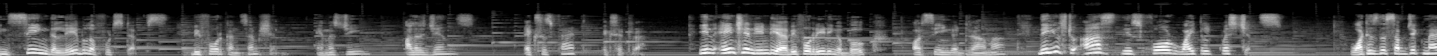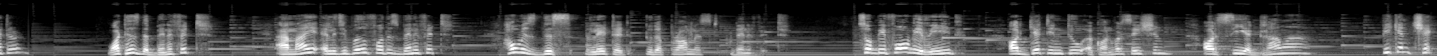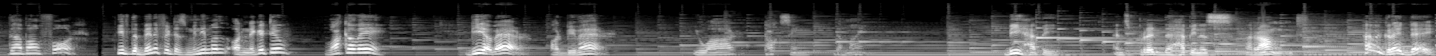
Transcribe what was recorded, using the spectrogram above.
in seeing the label of foodstuffs before consumption MSG, allergens, excess fat, etc. In ancient India, before reading a book or seeing a drama, they used to ask these four vital questions What is the subject matter? What is the benefit? Am I eligible for this benefit? How is this related to the promised benefit? So, before we read or get into a conversation or see a drama, we can check the above four. If the benefit is minimal or negative, walk away. Be aware or beware. You are toxing the mind. Be happy and spread the happiness around. Have a great day.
